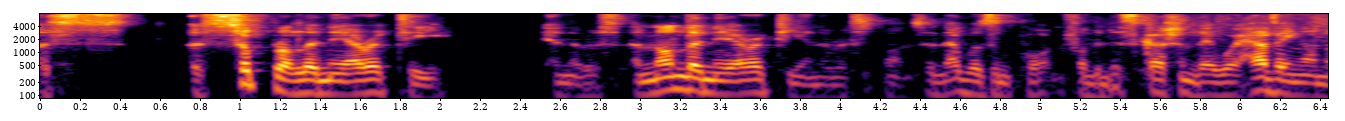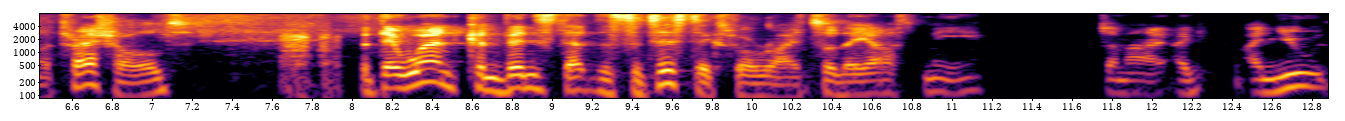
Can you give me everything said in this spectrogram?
a, a supralinearity in the, a nonlinearity in the response. And that was important for the discussion they were having on the thresholds. But they weren't convinced that the statistics were right. So they asked me, and I, I, I knew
